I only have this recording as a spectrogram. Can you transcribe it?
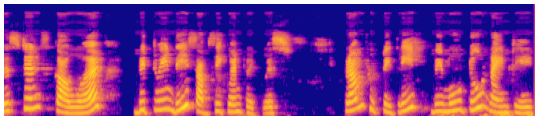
distance covered between the subsequent requests. From 53 we move to 98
